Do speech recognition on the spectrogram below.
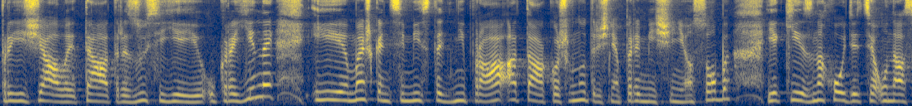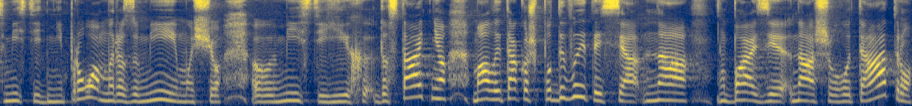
приїжджали театри з усієї України і мешканці міста Дніпра, а також внутрішньо переміщені особи, які знаходяться у нас в місті Дніпро. Ми розуміємо, що в місті їх достатньо. Мали також подивитися на базі нашого театру.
